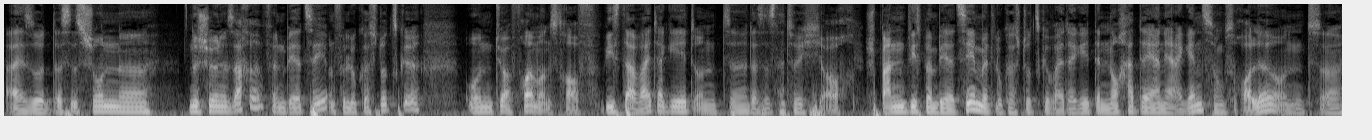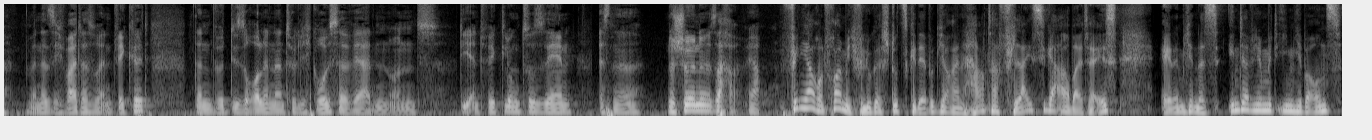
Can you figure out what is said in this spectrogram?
Also das ist schon äh, eine schöne Sache für den BRC und für Lukas Stutzke. Und ja, freuen wir uns drauf, wie es da weitergeht. Und äh, das ist natürlich auch spannend, wie es beim BRC mit Lukas Stutzke weitergeht. Denn noch hat er ja eine Ergänzungsrolle. Und äh, wenn er sich weiter so entwickelt, dann wird diese Rolle natürlich größer werden. Und die Entwicklung zu sehen, ist eine eine schöne Sache, ja. Finde ich auch und freue mich für Lukas Stutzke, der wirklich auch ein harter, fleißiger Arbeiter ist. Erinnere mich an das Interview mit ihm hier bei uns,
